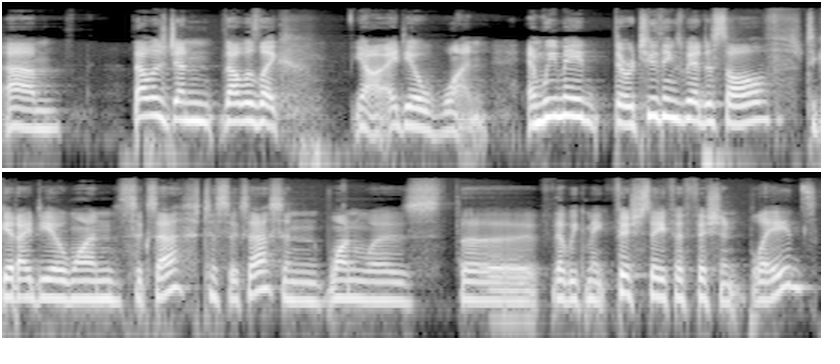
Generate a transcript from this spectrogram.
Um, that was gen. That was like yeah, idea one. And we made there were two things we had to solve to get idea one success to success, and one was the that we could make fish safe, efficient blades,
